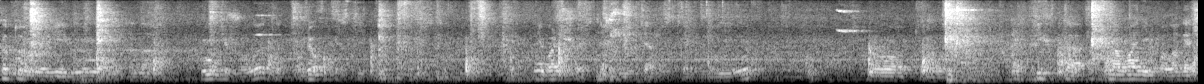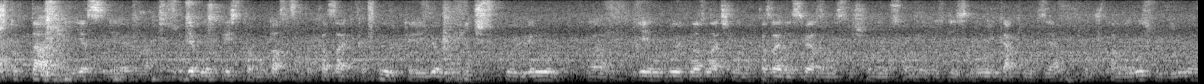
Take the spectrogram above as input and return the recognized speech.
которую ей вменяют, она не тяжелая, это легкой степени, небольшой степени тяжести обвинения. Вот. Каких-то оснований полагать, что даже если судебным приставу удастся доказать какую-то ее мифическую вину, ей не будет назначено наказание, связанное с лишением свободы, здесь ну, никак нельзя, потому что она несудимая,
